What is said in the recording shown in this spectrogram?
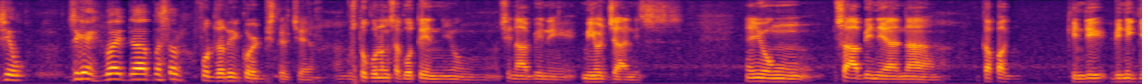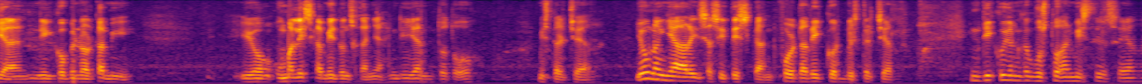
Si- Sige, go ahead, uh, Pastor. For the record, Mr. Chair, gusto ko lang sagutin yung sinabi ni Mayor Janice. Na Yung sabi niya na kapag hindi binigyan ni Governor kami, yung umalis kami doon sa kanya. Hindi yan totoo, Mr. Chair. Yung nangyari sa CT scan, for the record, Mr. Chair, hindi ko yun kagustuhan, Mr. Chair.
